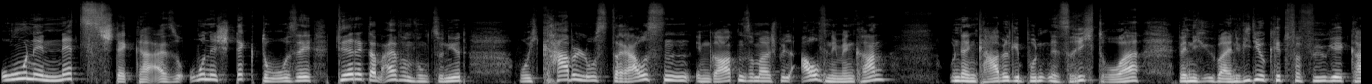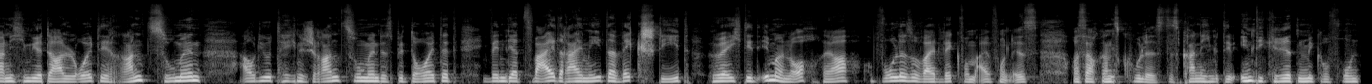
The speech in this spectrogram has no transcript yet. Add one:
ohne Netzstecker, also ohne Steckdose direkt am iPhone funktioniert, wo ich kabellos draußen im Garten zum Beispiel aufnehmen kann und ein kabelgebundenes Richtrohr. Wenn ich über ein Videokit verfüge, kann ich mir da Leute ranzoomen, audiotechnisch ranzoomen. Das bedeutet, wenn der zwei, drei Meter wegsteht, höre ich den immer noch, ja, obwohl er so weit weg vom iPhone ist, was auch ganz cool ist. Das kann ich mit dem integrierten Mikrofon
